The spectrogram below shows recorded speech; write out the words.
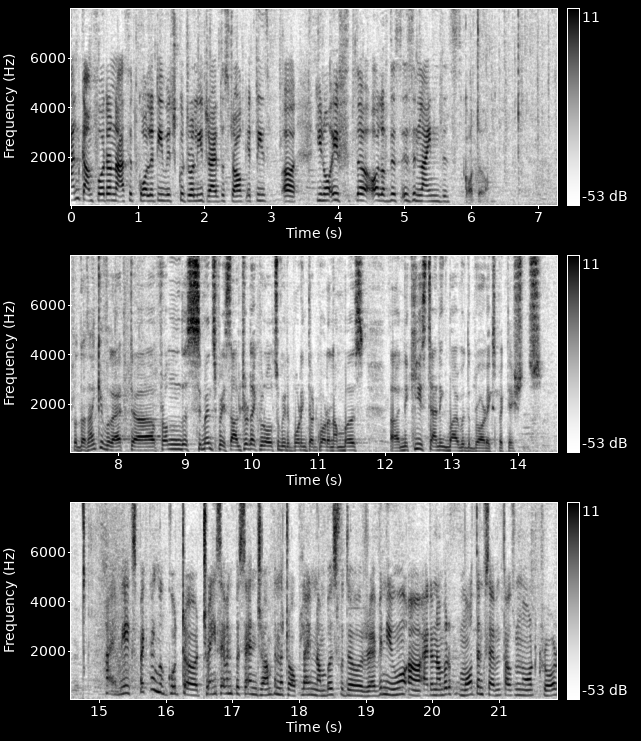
and comfort on asset quality which could really drive the stock at least, uh, you know, if the, all of this is in line this quarter. Shraddha, thank you for that. Uh, from the cement space, Ultratech will also be reporting third quarter numbers. Uh, Nikki is standing by with the broad expectations. Hi, we're expecting a good 27% uh, jump in the top line numbers for the revenue uh, at a number of more than 7,000 odd crore.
